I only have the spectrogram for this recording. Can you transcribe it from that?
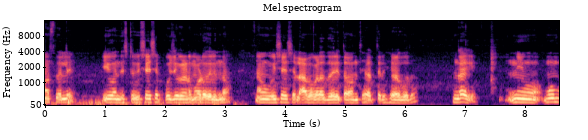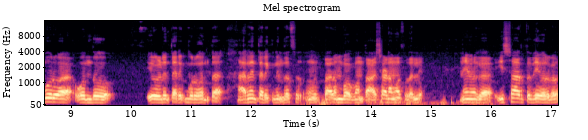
ಮಾಸದಲ್ಲಿ ಈ ಒಂದಿಷ್ಟು ವಿಶೇಷ ಪೂಜೆಗಳನ್ನು ಮಾಡೋದರಿಂದ ನಮಗೆ ವಿಶೇಷ ಲಾಭಗಳು ದೊರೀತಾವಂತ ಹೇಳ್ತೀರಿ, ಹೇಳ್ಬೋದು. ಹಾಗಾಗಿ ನೀವು ಮುಂಬರುವ ಒಂದು ಏಳನೇ ತಾರೀಕು ಬರುವಂಥ ಆರನೇ ತಾರೀಕಿನಿಂದ ಸ ಪ್ರಾರಂಭವಾಗುವಂಥ ಆಷಾಢ ಮಾಸದಲ್ಲಿ ನಿಮಗೆ ಇಷ್ಟಾರ್ಥ ದೇವರುಗಳು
